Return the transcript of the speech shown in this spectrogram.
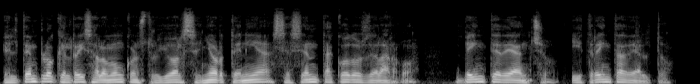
El templo que el rey Salomón construyó al Señor tenía sesenta codos de largo, veinte de ancho y treinta de alto.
